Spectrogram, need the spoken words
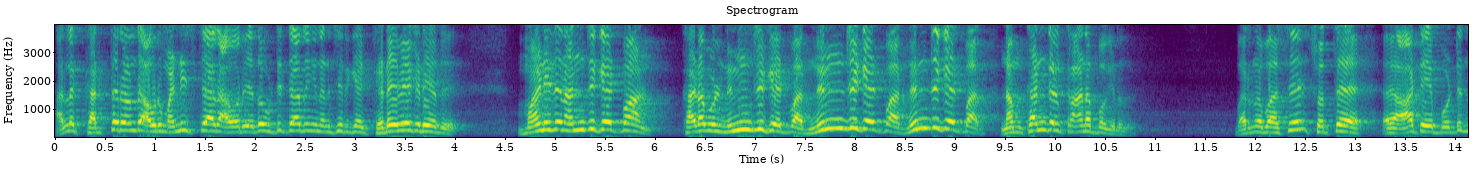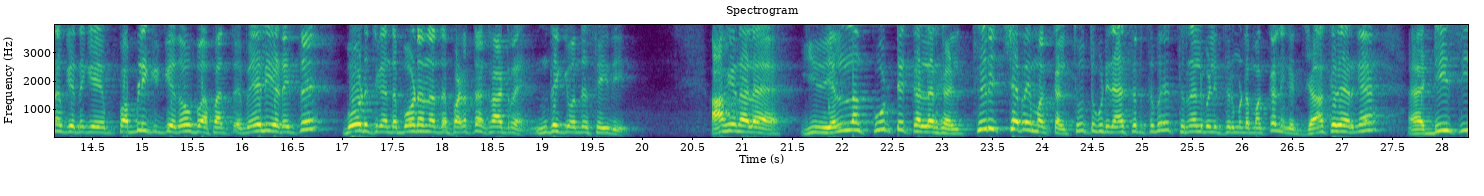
அதில் கர்த்தர் வந்து அவர் மன்னிச்சிட்டார் அவர் ஏதோ விட்டுட்டாருன்னு நினச்சிருக்கேன். கிடையவே கிடையாது. மனிதன் அன்று கேட்பான் கடவுள் நின்று கேட்பார் நின்று கேட்பார் நின்று கேட்பார். நம் கண்கள் காணப்போகிறது. வர்ணபாசு சொத்தை ஆட்டையை போட்டு நமக்கு இன்னைக்கு பப்ளிக்கு ஏதோ ப- பத்து வேலி அடைத்து போர்டுச்சுக்க அந்த போர்டை நான் அந்த படத்தை காட்டுறேன். இன்றைக்கு வந்த செய்தி. ஆகையினால இது எல்லாம் கூட்டுக்கல்லர்கள் திருச்சபை மக்கள் தூத்துக்குடி நேசரத்துவ திருநெல்வேலி திருமண மக்கள் நீங்கள் ஜாக்கிரதையா இருங்க. டிசி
